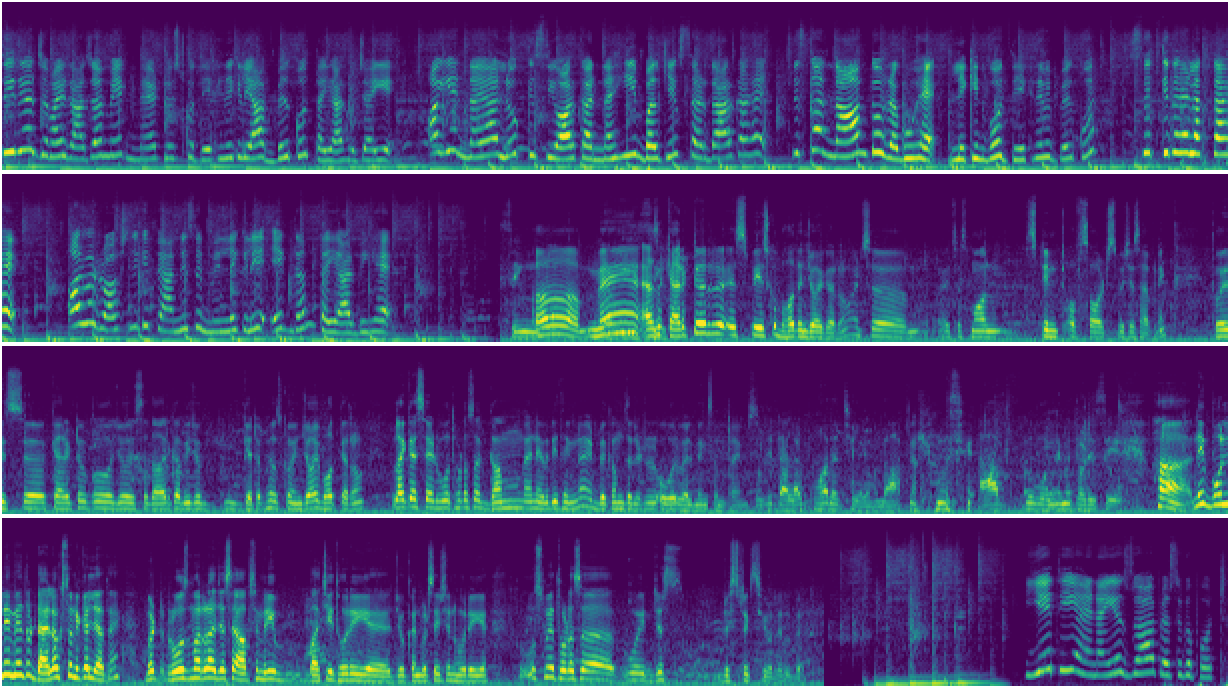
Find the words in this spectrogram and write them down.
Serial जमाई राजा में एक नए ट्विस्ट को देखने के लिए आप बिल्कुल तैयार हो जाइए। और ये नया लुक किसी और का नहीं, बल्कि एक सरदार का है, जिसका नाम तो रघु है, लेकिन वो देखने में बिल्कुल सिद्ध की तरह लगता है। और वो रोशनी की फैमिली से मिलने के लिए एकदम तैयार भी है। सिंग Uh, मैं एज अ कैरेक्टर इस स्पेस को बहुत इन्जॉय कर रहा हूँ। It's it's a small stint of sorts which is happening तो इस कैरेक्टर को जो इस सरदार का भी जो गेटअप है उसको इन्जॉय बहुत कर रहा हूँ। लाइक आई सेड वो थोड़ा सा गम एंड एवरीथिंग ना it becomes a little overwhelming sometimes मुझे डायलॉग बहुत अच्छे लगे मतलब आपके से आपको बोलने में थोड़ी सी हाँ नहीं बोलने में तो डायलॉग्स तो निकल जाते हैं बट रोज़मर्रा जैसे आपसे मेरी बातचीत हो रही है जो कन्वर्सेशन हो रही है तो उसमें थोड़ा सा वो it just restricts you little bit ये थी एन आई एस द्वारा प्रस्तुत रिपोर्ट।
